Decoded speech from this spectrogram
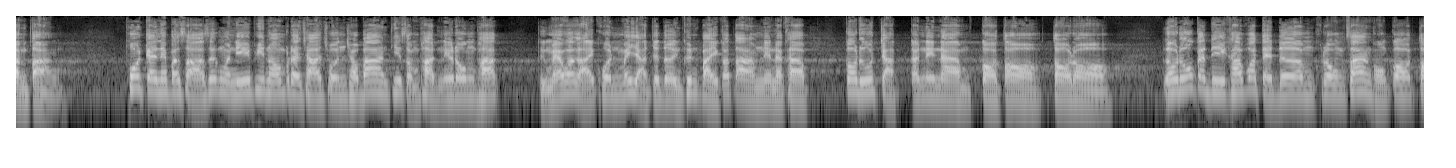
ต่างๆ พูดกันในภาษาซึ่งวันนี้พี่น้องประชาชนชาวบ้านที่สัมผัสในโรงพัก ถึงแม้ว่าหลายคนไม่อยากจะเดินขึ้นไปก็ตามเนี่ยนะครับ ก็รู้จักกันในนามกตตรเรารู้กันดีครับว่าแต่เดิมโครงสร้างของกต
